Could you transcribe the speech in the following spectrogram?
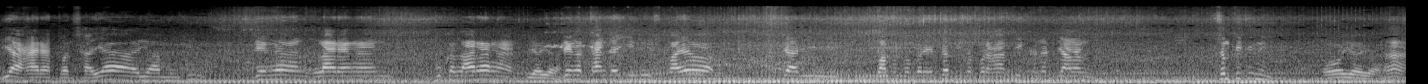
ya harapan saya ya mungkin dengan larangan bukan larangan Iya, iya. dengan tanda ini supaya dari bapak pemerintah bisa perhati karena jalan sempit ini Oh ya ya. ah,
